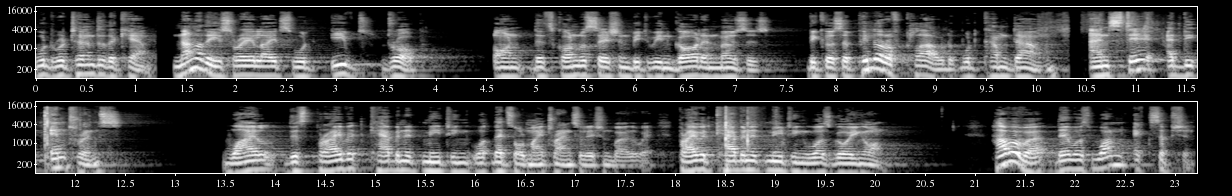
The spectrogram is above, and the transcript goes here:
would return to the camp. None of the Israelites would eavesdrop on this conversation between God and Moses because a pillar of cloud would come down and stay at the entrance while this private cabinet meeting, that's all my translation, by the way, private cabinet meeting was going on. However, there was one exception.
